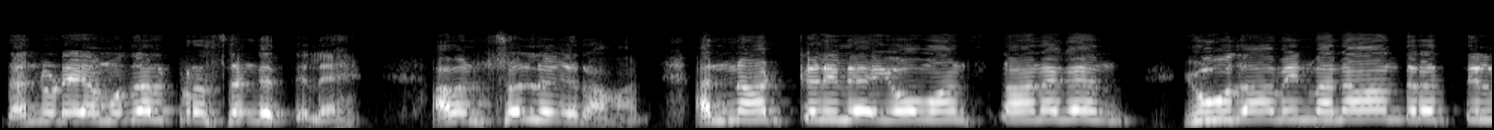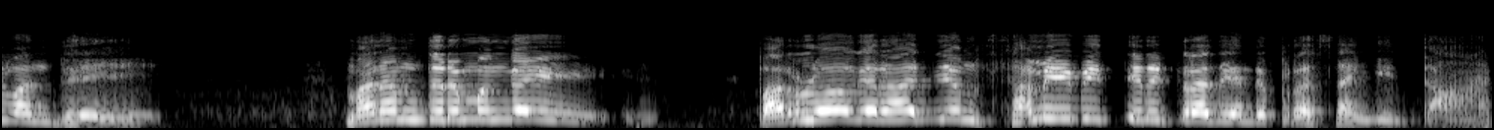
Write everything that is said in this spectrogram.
தன்னுடைய முதல் பிரசங்கத்திலே அவன் சொல்லுகிறான் அந்நாட்களிலே யோவான் ஸ்நானகன் யூதாவின் மனாந்திரத்தில் வந்து மனம் திரும்புங்கள். பரலோக ராஜ்யம் சமீபித்திருக்கிறது என்று பிரசங்கித்தான்.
